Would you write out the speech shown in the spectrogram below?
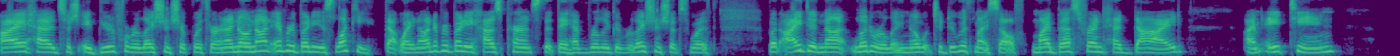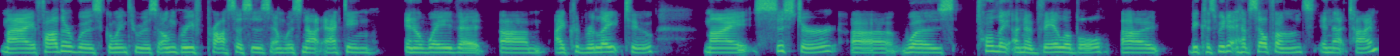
I had such a beautiful relationship with her. And I know not everybody is lucky that way. Not everybody has parents that they have really good relationships with. But I did not literally know what to do with myself. My best friend had died. I'm 18. My father was going through his own grief processes and was not acting in a way that um, I could relate to. My sister uh, was totally unavailable uh, because we didn't have cell phones in that time.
